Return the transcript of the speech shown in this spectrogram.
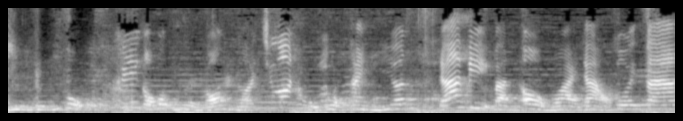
dù kính phục khi có một người con nói chưa đủ tuổi thành niên đã bị bắn ở ngoài đảo khơi xa.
